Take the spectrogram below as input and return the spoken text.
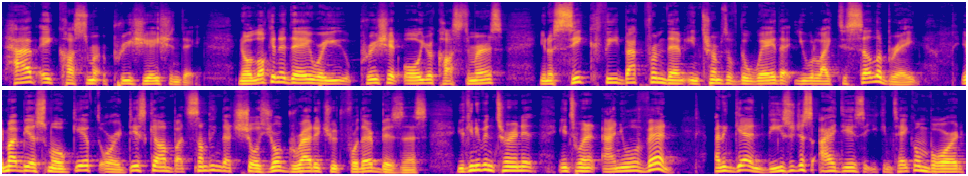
have a customer appreciation day. You know, look in a day where you appreciate all your customers, you know, seek feedback from them in terms of the way that you would like to celebrate it might be a small gift or a discount, but something that shows your gratitude for their business. You can even turn it into an annual event. And again, these are just ideas that you can take on board.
